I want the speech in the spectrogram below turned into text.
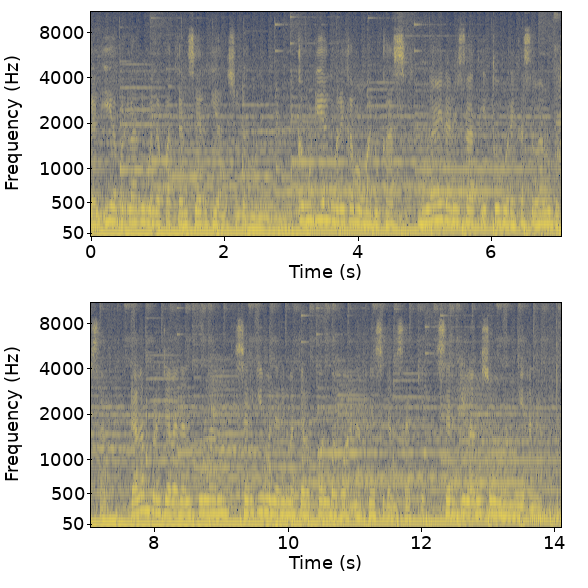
dan ia berlari mendapatkan Sergi yang sudah menunggu. Kemudian mereka memadu kasih. Mulai dari saat itu mereka selalu bersama. Dalam perjalanan pulang, Sergi menerima telepon bahwa anaknya sedang sakit. Sergi langsung menemui anaknya.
